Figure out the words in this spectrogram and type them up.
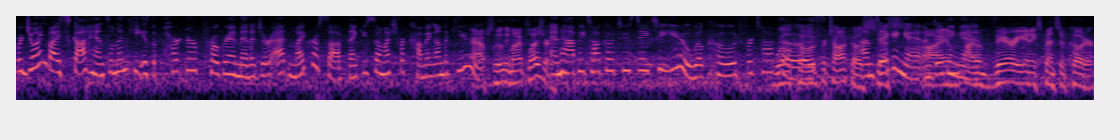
We're joined by Scott Hanselman. He is the Partner Program Manager at Microsoft. Thank you so much for coming on theCUBE. Absolutely, my pleasure. And happy Taco Tuesday to you. We'll code for tacos. We'll code for tacos, I'm yes. digging it, I'm digging am, it. I'm a very inexpensive coder.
